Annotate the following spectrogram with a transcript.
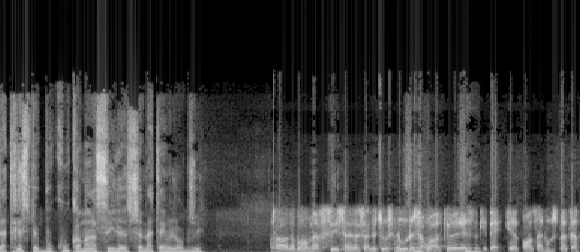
attriste beaucoup. Comment c'est ce matin aujourd'hui? Ah, D'abord, merci. Ça, ça nous touche, nous, de savoir que le reste du Québec euh, pense à nous ce matin.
